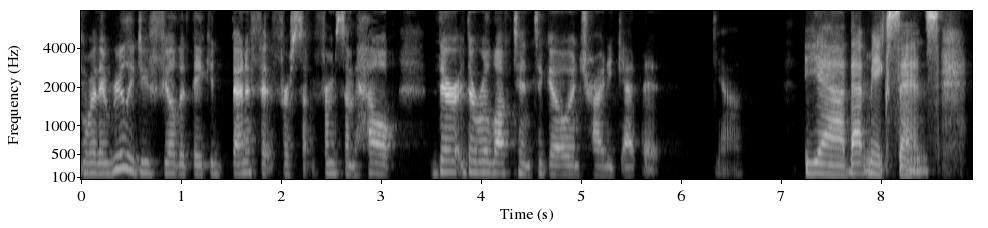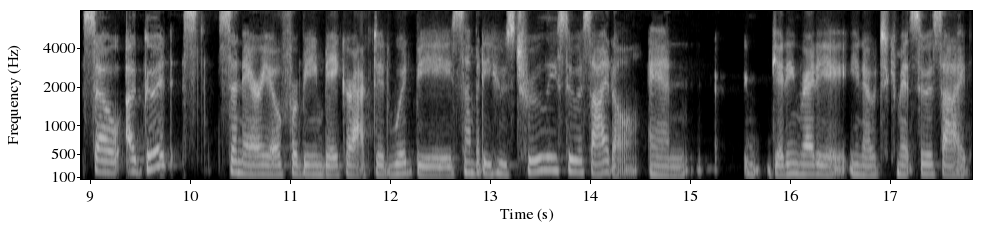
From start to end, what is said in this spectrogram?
where they really do feel that they could benefit some, from some help they're they're reluctant to go and try to get it. Yeah. Yeah, that makes sense. So, a good scenario for being Baker acted would be somebody who's truly suicidal and getting ready, you know, to commit suicide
